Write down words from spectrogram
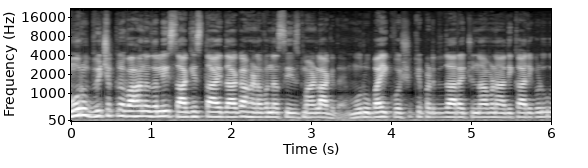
ಮೂರು ದ್ವಿಚಕ್ರ ವಾಹನದಲ್ಲಿ ಸಾಗಿಸ್ತಾ ಇದ್ದಾಗ ಹಣವನ್ನು ಸೀಸ್ ಮಾಡಲಾಗಿದೆ. ಮೂರು ಬೈಕ್ ವಶಕ್ಕೆ ಪಡೆದಿದ್ದಾರೆ ಚುನಾವಣಾ ಅಧಿಕಾರಿಗಳು.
